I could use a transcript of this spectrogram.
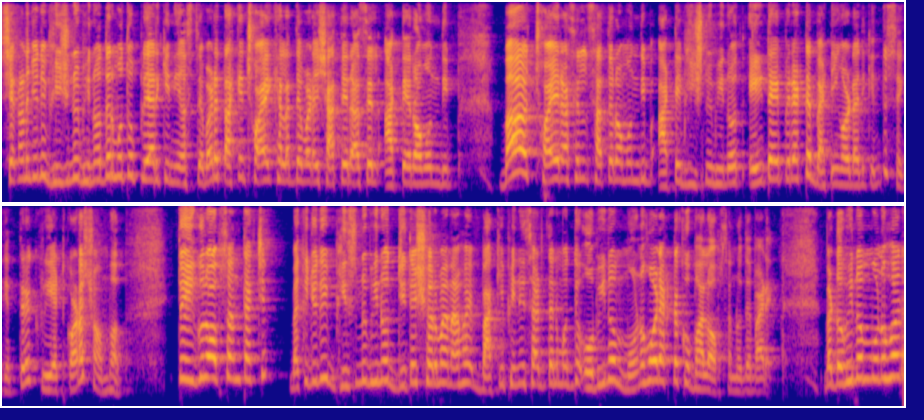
সেখানে যদি বিষ্ণু ভিনোদের মতো প্লেয়ারকে নিয়ে আসতে পারে, তাকে ছয় খেলাতে পারে, সাতে রাসেল, আটে রমনদীপ বা ছয় রাসেল সাতে রমনদীপ আটে বিষ্ণু বিনোদ, এই টাইপের একটা ব্যাটিং অর্ডার কিন্তু সেক্ষেত্রে ক্রিয়েট করা সম্ভব। তো এইগুলো অপশান থাকছে। বাকি যদি বিষ্ণু বিনোদ, জিতেশ শর্মা না হয়, বাকি ফিনিশারদের মধ্যে অভিনব মনোহর একটা খুব ভালো অপশান হতে পারে। বাট অভিনব মনোহর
